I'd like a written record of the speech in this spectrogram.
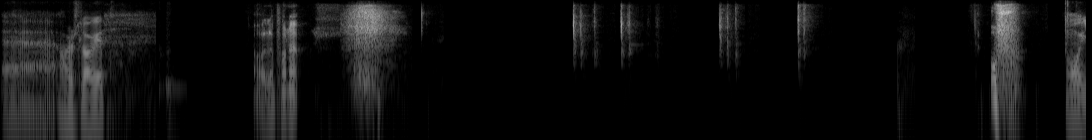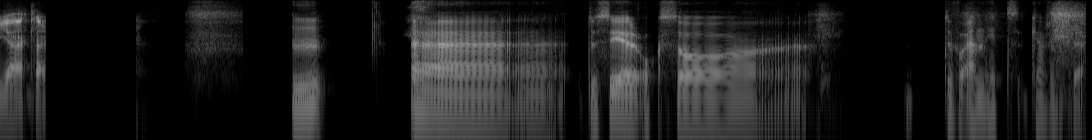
Eh, har du slagit? jag håller på nu. Uff. Oj, jäklar. Mm. Eh, du ser också... Du får en hit kanske. Ska säga.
